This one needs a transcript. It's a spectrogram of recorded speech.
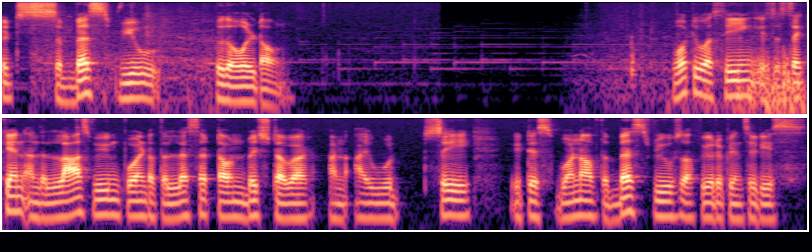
It's the best view to the Old Town. What you are seeing is the second and the last viewing point of the Lesser Town Bridge Tower, and I would say it is one of the best views of European cities.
